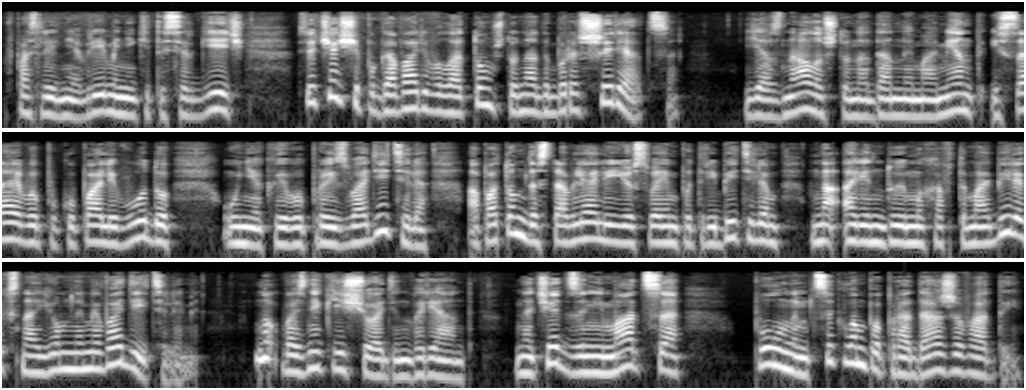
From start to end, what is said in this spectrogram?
В последнее время Никита Сергеевич все чаще поговаривал о том, что надо бы расширяться. Я знала, что на данный момент Исаевы покупали воду у некоего производителя, а потом доставляли ее своим потребителям на арендуемых автомобилях с наемными водителями. Но возник еще один вариант – начать заниматься полным циклом по продаже воды.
